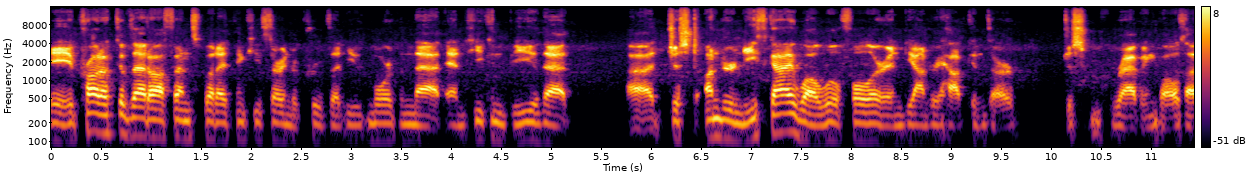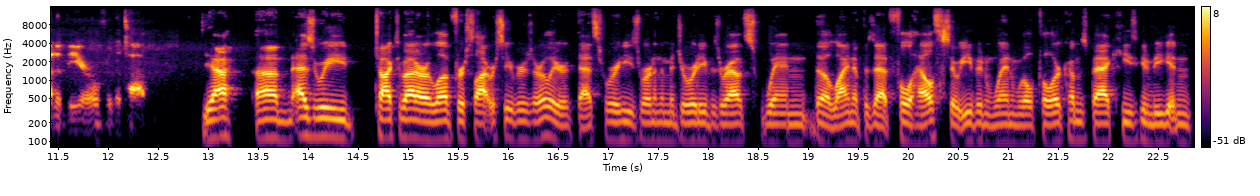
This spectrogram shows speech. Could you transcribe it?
a product of that offense, but I think he's starting to prove that he's more than that, and he can be that uh, just underneath guy while Will Fuller and DeAndre Hopkins are just grabbing balls out of the air over the top. Yeah, um, as we talked about our love for slot receivers earlier, that's where he's running the majority of his routes when the lineup is at full health. So even when Will Fuller comes back, he's going to be getting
